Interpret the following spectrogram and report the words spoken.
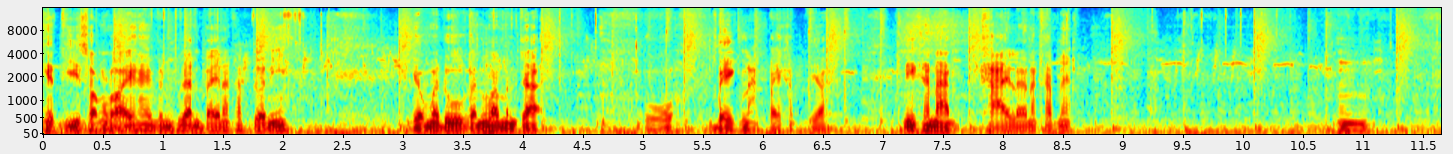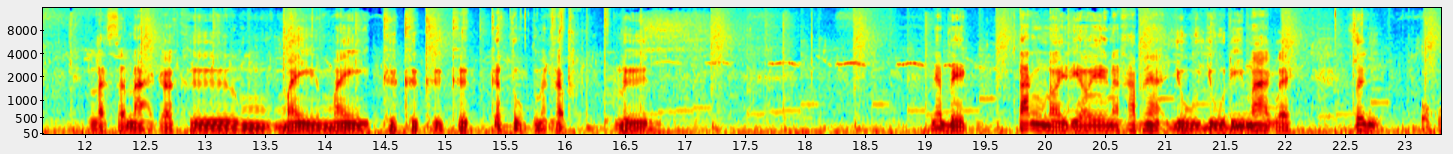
HT 200ให้เพื่อนๆไปนะครับ ตัวนี้ เดี๋ยวมาดูกันว่ามันจะ โอ้เบรกหนักไปครับเดี๋ยว นี่ขนาดคลายแล้วนะครับเนี่ยอืมลักษณะก็คือไม่ไม่คึกคึกคึกคึกกระตุกนะครับ ลื่น เนี่ยเบรกตั้งหน่อยเดียวเองนะครับ เนี่ยอยู่อยู่ดีมากเลย ซึ่งโอ้โห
